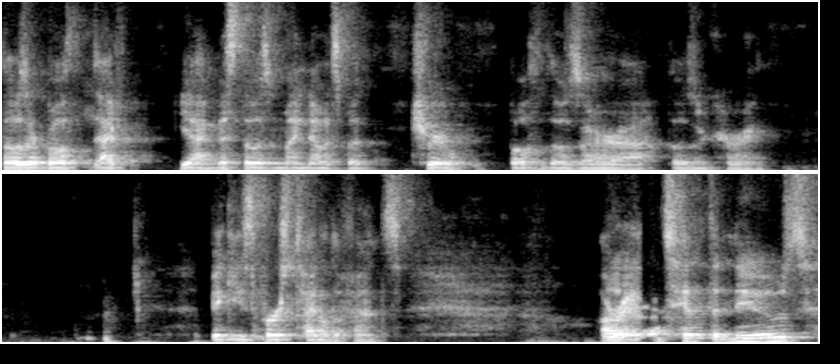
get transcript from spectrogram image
Those are both. I yeah, I missed those in my notes, but true. Both of those are uh, those are occurring. Big E's first title defense. All yeah. right, let's hit the news.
